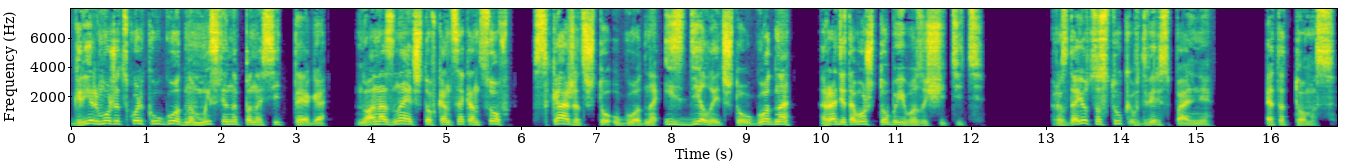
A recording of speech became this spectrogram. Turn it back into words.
Грир может сколько угодно мысленно поносить Тега, но она знает, что в конце концов скажет что угодно и сделает что угодно ради того, чтобы его защитить. Раздается стук в дверь спальни. Это Томас.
